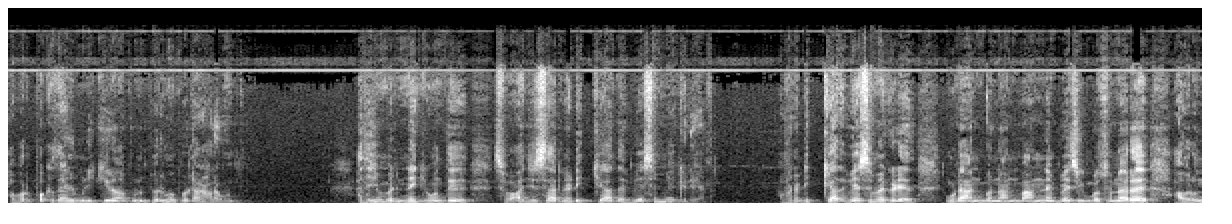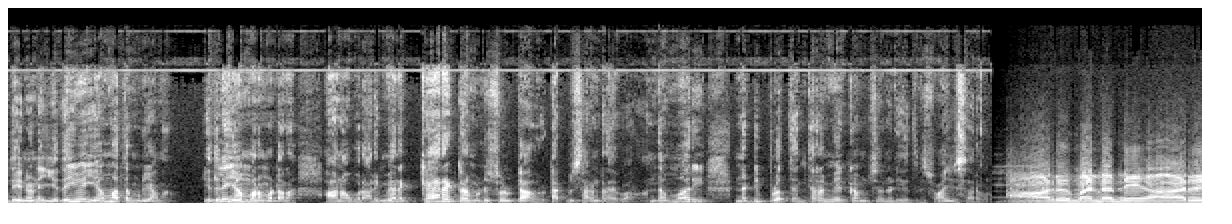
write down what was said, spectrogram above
அவர் பக்கத்தில் நம்ம நிற்கிறோம் அப்படின்னு பெருமைப்பட்ட காலம் உண்டு அதே மாதிரி இன்றைக்கி வந்து சிவாஜி சார் நடிக்காத வேஷமே கிடையாது. அவர் நடிக்காத வேஷமே கிடையாது. கூட அன்பன் அன்பன் அண்ணன் பேசிக்கும்போது சொன்னார் அவர் வந்து என்னென்னா எதையும் ஏமாற்ற முடியாதான். எதுலையும் ஏமாற மாட்டாராம். ஆனால் ஒரு அருமையான கேரக்டரை மட்டும் சொல்லிட்டு அவர் டக்குனு சரண்டர் ஆயிடுவார் அந்த மாதிரி நடிப்பில் தன் திறமையை காமிச்ச நடிகர் சிவாஜி சார் ஆறு மனமே ஆறு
